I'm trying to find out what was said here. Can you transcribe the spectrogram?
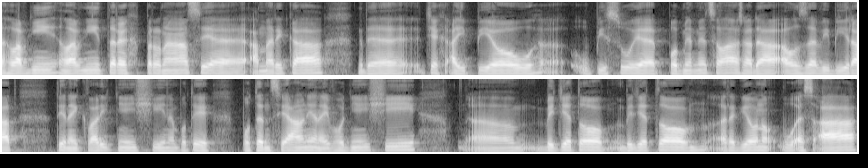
hlavní, hlavní trh pro nás je Amerika, kde těch IPO eh, úpisů je poměrně celá řada a lze vybírat ty nejkvalitnější nebo ty potenciálně nejvhodnější. Eh, byť je to, byť je to region USA,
